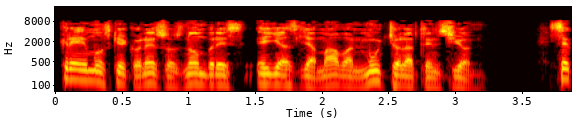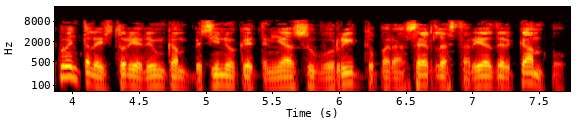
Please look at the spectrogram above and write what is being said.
Creemos que con esos nombres ellas llamaban mucho la atención. Se cuenta la historia de un campesino que tenía su burrito para hacer las tareas del campo.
